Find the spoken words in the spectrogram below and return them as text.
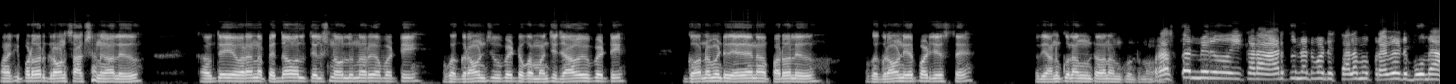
మనకి ఇప్పటివరకు గ్రౌండ్ సాక్షన్ కాలేదు. కాకపోతే ఎవరైనా పెద్దవాళ్ళు తెలిసిన వాళ్ళు ఉన్నారు కాబట్టి ఒక గ్రౌండ్ చూపెట్టి ఒక మంచి జాగా చూపెట్టి గవర్నమెంట్ ఏదైనా పర్వాలేదు. ఒక గ్రౌండ్ ఏర్పాటు చేస్తే అది అనుకూలంగా ఉంటుందని అనుకుంటున్నాం. ప్రస్తుతం మీరు ఇక్కడ ఆడుతున్నటువంటి స్థలము ప్రైవేట్ భూమా?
